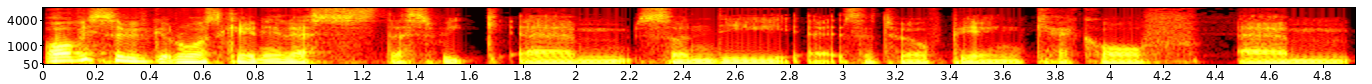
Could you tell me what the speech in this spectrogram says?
obviously, we've got Ross County this this week, um, Sunday. It's a twelve pm kickoff. Um,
